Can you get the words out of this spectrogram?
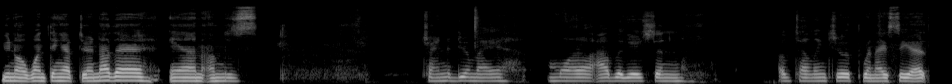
you know, one thing after another, and I'm just trying to do my moral obligation of telling truth when I see it.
